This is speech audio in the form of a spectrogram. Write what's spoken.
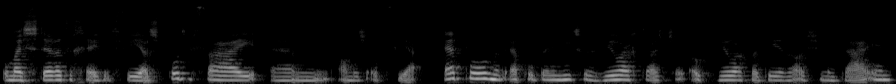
om mij sterren te geven via Spotify en anders ook via Apple. Met Apple ben ik niet zo heel erg thuis. Ik zou ook heel erg waarderen als je me daarin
